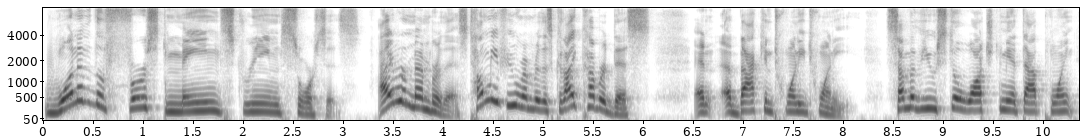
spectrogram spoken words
One of the first mainstream sources, I remember this. Tell me if you remember this, because I covered this and uh, back in 2020. Some of you still watched me at that point.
